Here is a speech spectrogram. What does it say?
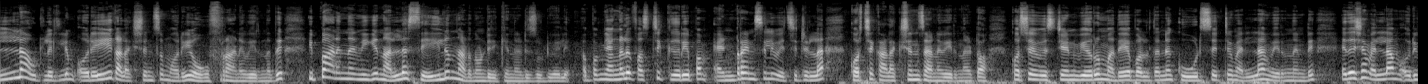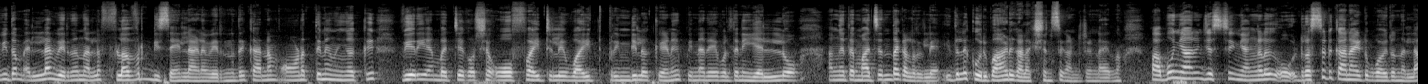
എല്ലാ ഔട്ട്ലെറ്റിലും ഒരേ കളക്ഷൻസും ഒരേ ഓഫറാണ് വരുന്നത്. ഇപ്പോൾ ആണെന്നുണ്ടെങ്കിൽ നല്ല സെയിലും നടന്നുകൊണ്ടിരിക്കുന്നുണ്ട് സുഡിയോയിൽ അപ്പം ഞങ്ങൾ ഫസ്റ്റ് കയറിയപ്പം എൻട്രൻസിൽ വെച്ചിട്ടുള്ള കുറച്ച് കളക്ഷൻസ് ആണ് വരുന്നത് കേട്ടോ കുറച്ച് വെസ്റ്റേൺ വിയറും അതേപോലെ തന്നെ കോഡ് സെറ്റും എല്ലാം വരുന്നുണ്ട്. ഏകദേശം എല്ലാം ഒരുവിധം എല്ലാം വരുന്നത് നല്ല ഫ്ലവർ ഡിസൈനിലാണ് വരുന്നത്. കാരണം ഓണത്തിന് നിങ്ങൾക്ക് വിയർ ചെയ്യാൻ പറ്റിയ കുറച്ച് ഓഫ് വൈറ്റിൽ വൈറ്റ് പ്രിന്റിലൊക്കെയാണ് പിന്നെ അതേപോലെ തന്നെ യെല്ലോ അങ്ങനത്തെ മജന്ത കളറില്ലേ ഇതിലൊക്കെ ഒരുപാട് കളക്ഷൻസ് കണ്ടിട്ടുണ്ടായിരുന്നു. അപ്പോൾ അപ്പോൾ ഞാനും ജസ്റ്റ് ഞങ്ങൾ ഡ്രസ്സ് എടുക്കാനായിട്ട് പോയതൊന്നുമല്ല.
